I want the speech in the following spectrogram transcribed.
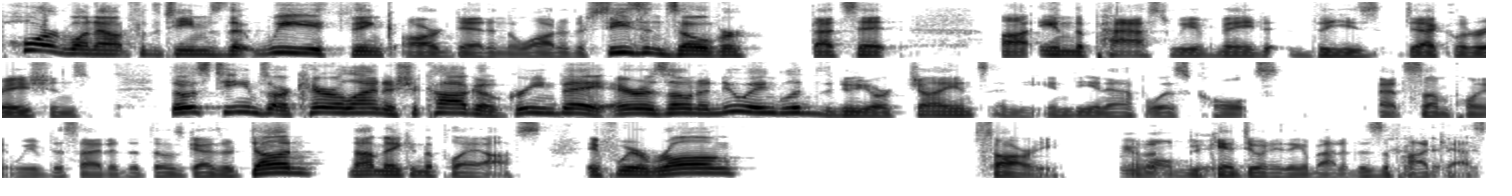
poured one out for the teams that we think are dead in the water. The season's over. That's it. Uh, in the past, we have made these declarations. Those teams are Carolina, Chicago, Green Bay, Arizona, New England, the New York Giants, and the Indianapolis Colts. At some point, we've decided that those guys are done, not making the playoffs. If we're wrong, Sorry. We won't. You be. can't do anything about it. This is a podcast.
